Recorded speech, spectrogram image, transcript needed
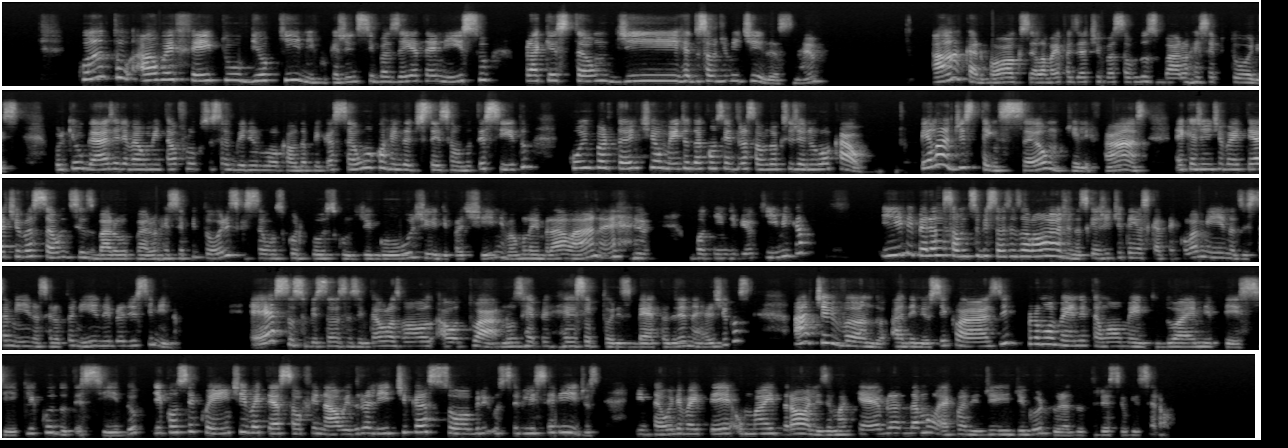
Quanto ao efeito bioquímico, que a gente se baseia até nisso para a questão de redução de medidas, né? A carbox, ela vai fazer a ativação dos baroreceptores, porque o gás ele vai aumentar o fluxo sanguíneo no local da aplicação, ocorrendo a distensão do tecido, com importante aumento da concentração do oxigênio local. Pela distensão que ele faz, é que a gente vai ter ativação desses baroreceptores, que são os corpúsculos de Golgi e de Patini, vamos lembrar lá, né, um pouquinho de bioquímica, e liberação de substâncias halógenas, que a gente tem as catecolaminas, histamina, serotonina e bradicinina. Essas substâncias, então, elas vão atuar nos receptores beta-adrenérgicos, ativando a adenilciclase, promovendo, então, o aumento do AMP cíclico do tecido e, consequente, vai ter ação final hidrolítica sobre os triglicerídeos. Então, ele vai ter uma hidrólise, uma quebra da molécula de, de gordura, do triacilglicerol.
